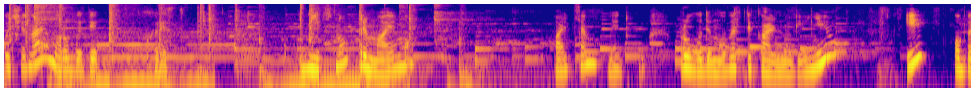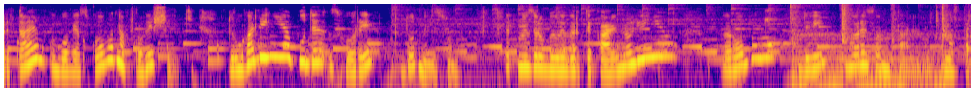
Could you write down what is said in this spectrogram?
починаємо робити хрест. Міцно тримаємо пальцем нитку. Проводимо вертикальну лінію і обертаємо обов'язково навкруги шийки. Друга лінія буде згори донизу. Як ми зробили вертикальну лінію, робимо дві горизонтальні. У нас так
